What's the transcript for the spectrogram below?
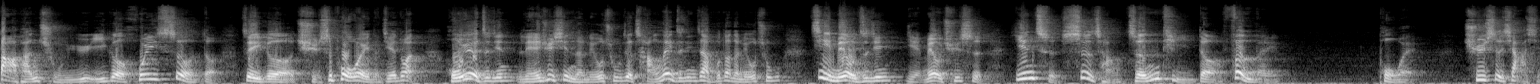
大盘处于一个灰色的这个趋势破位的阶段，活跃资金连续性的流出，就场内资金在不断的流出，既没有资金也没有趋势，因此市场整体的氛围破位，趋势下行。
